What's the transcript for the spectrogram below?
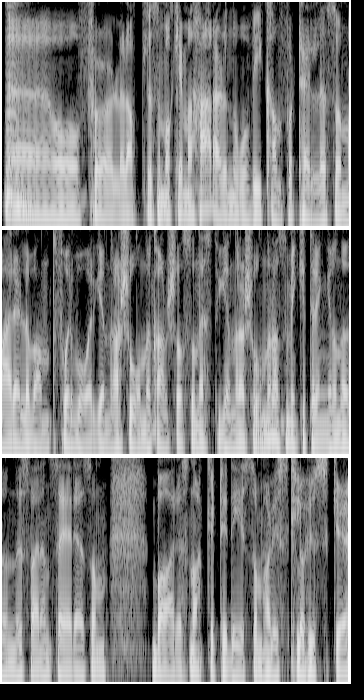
Mm. Og føler at liksom, ok, men her er det noe vi kan fortelle som er relevant for vår generasjon, og kanskje også neste generasjoner, da, som ikke trenger å nødvendigvis være en serie som bare snakker til de som har lyst til å huske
